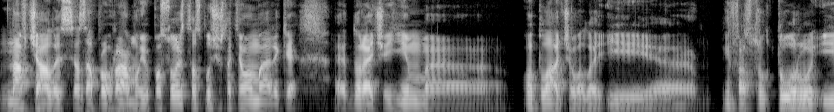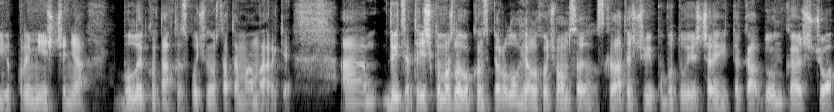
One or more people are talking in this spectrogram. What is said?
навчалися за програмою посольства Сполучених Штатів Америки. Е, До речі, їм е, оплачували і е, інфраструктуру, і приміщення. Були контакти з Сполученими Штатами Америки. Е, дивіться, трішки можливо конспірологія, але хочу вам сказати, що побутує ще й така думка, що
